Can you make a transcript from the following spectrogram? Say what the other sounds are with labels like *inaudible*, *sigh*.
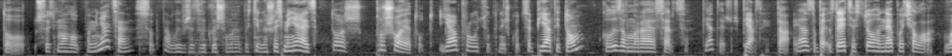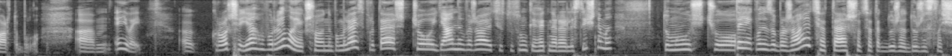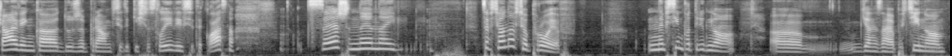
То щось могло помінятися, що та ви вже звикли, що в мене постійно щось міняється. Тож, про що я тут? Я про цю книжку. Це п'ятий том, коли завмирає серце. П'ятий ж? П'ятий, так. Я здається, з цього не почала. Варто було. Um, anyway, е, коротше, я говорила, якщо не помиляюсь, про те, що я не вважаю ці стосунки геть нереалістичними. Тому що те, як вони зображаються, те, що це так дуже дуже слащавенько, дуже прям всі такі щасливі, всі так класно. Це ж не най. Це всього на все прояв. Не всім потрібно, е, я не знаю, постійно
